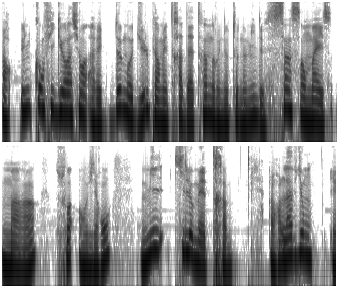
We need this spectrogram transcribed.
Alors, une configuration avec deux modules permettra d'atteindre une autonomie de 500 miles marins, soit environ 1000 km. Alors, l'avion est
